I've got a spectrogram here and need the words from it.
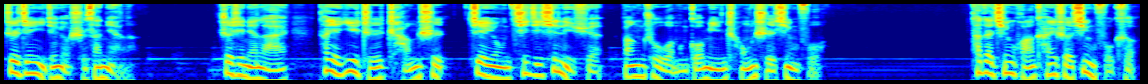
至今已经有十三年了。这些年来，他也一直尝试借用积极心理学帮助我们国民重拾幸福。他在清华开设幸福课，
